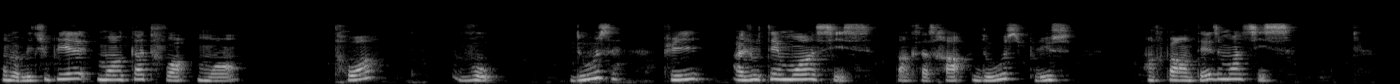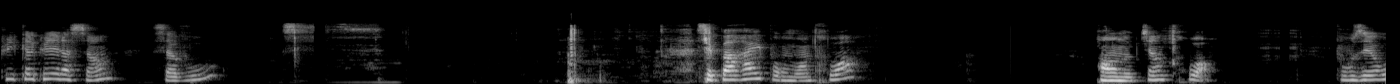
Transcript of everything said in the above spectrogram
On doit multiplier moins 4 fois moins 3 vaut 12, puis ajouter moins 6. Donc ça sera 12 plus, entre parenthèses, moins 6. Puis calculer la somme, ça vaut C'est pareil pour moins 3. On obtient 3. Pour 0,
